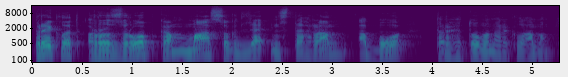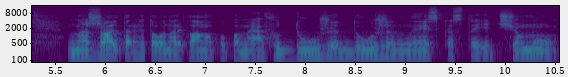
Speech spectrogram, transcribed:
Приклад розробка масок для Instagram або таргетована реклама. На жаль, таргетована реклама по ПМФ дуже-дуже низько стоїть. Чому?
